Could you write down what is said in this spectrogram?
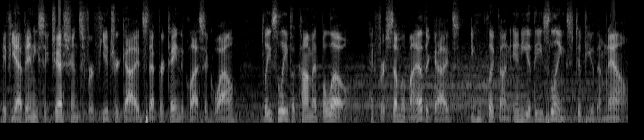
If you have any suggestions for future guides that pertain to Classic WoW, please leave a comment below, and for some of my other guides, you can click on any of these links to view them now.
